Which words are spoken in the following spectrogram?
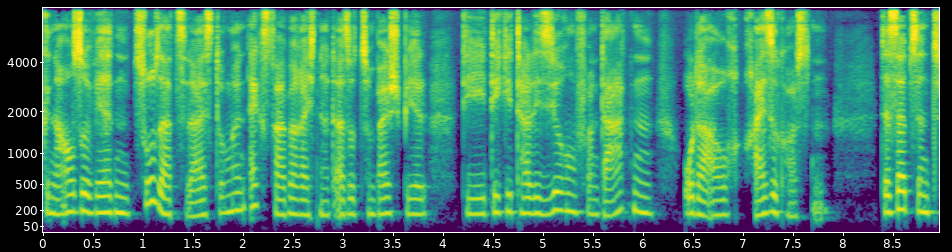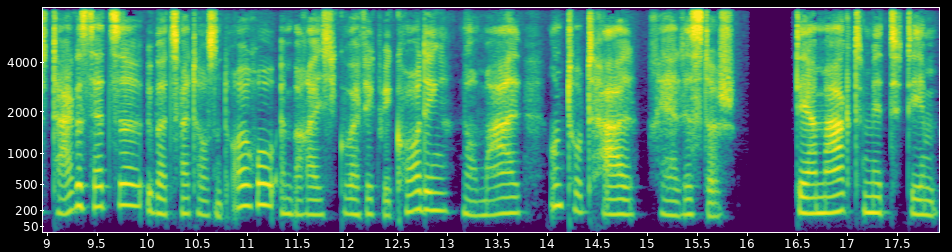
Genauso werden Zusatzleistungen extra berechnet, also zum Beispiel die Digitalisierung von Daten oder auch Reisekosten. Deshalb sind Tagessätze über 2000 Euro im Bereich Graphic Recording normal und total realistisch. Der Markt mit dem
